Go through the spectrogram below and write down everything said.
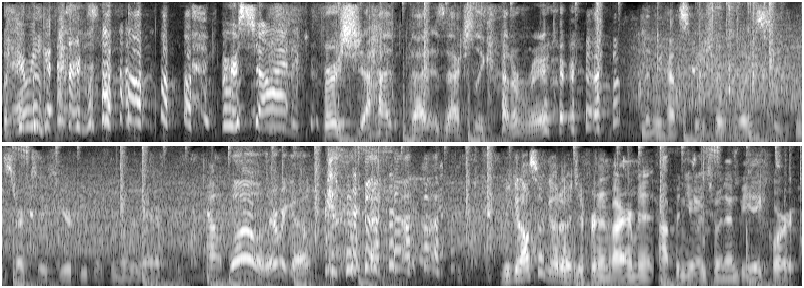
There we go. First shot. First shot. That is actually kind of rare. and then we have spatial voice, so you can start to hear people from over there. Oh. Whoa! There we go. We could also go to a different environment, hopping you into an NBA court.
